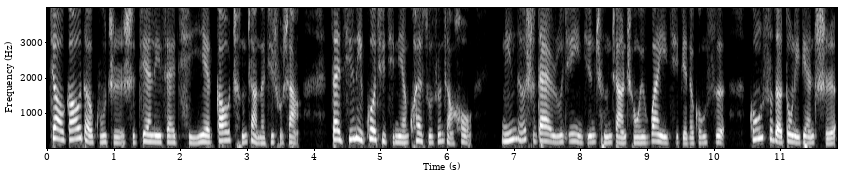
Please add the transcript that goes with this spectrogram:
较高的估值是建立在企业高成长的基础上，在经历过去几年快速增长后。宁德时代如今已经成长成为万亿级别的公司，公司的动力电池、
